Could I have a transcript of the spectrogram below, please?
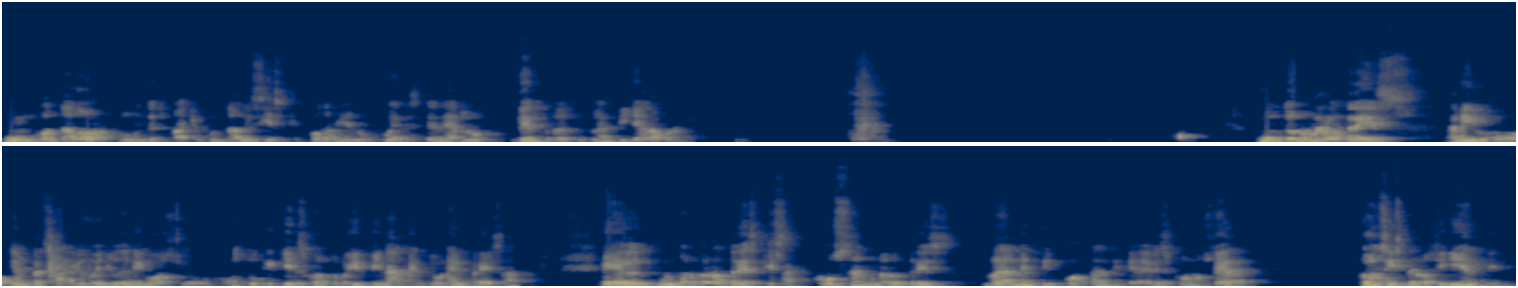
Un contador o un despacho contable si es que todavía no puedes tenerlo dentro de tu plantilla laboral. Punto número 3. Amigo empresario, dueño de negocio, o tú que quieres construir finalmente una empresa. El punto número 3, esa cosa número 3 realmente importante que debes conocer, consiste en lo siguiente.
